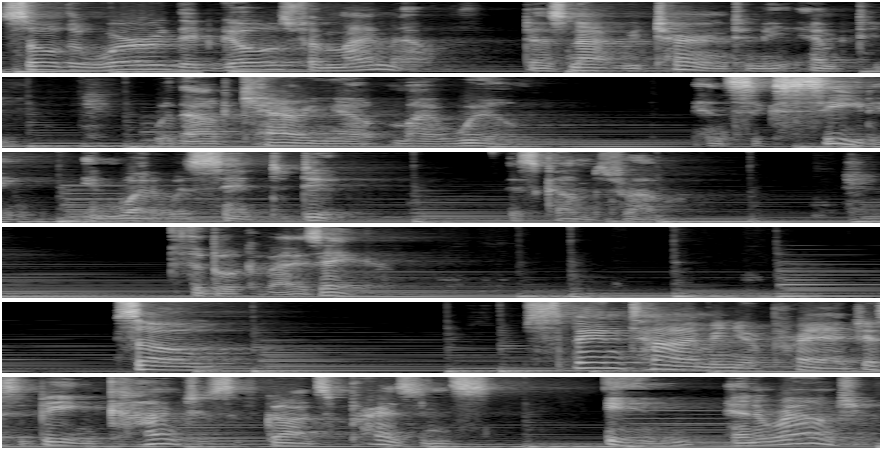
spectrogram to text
So the word that goes from my mouth does not return to me empty without carrying out my will and succeeding in what it was sent to do. This comes from the book of Isaiah. So spend time in your prayer just being conscious of God's presence in and around you.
